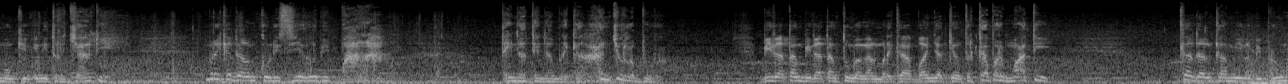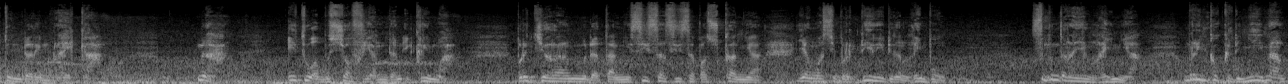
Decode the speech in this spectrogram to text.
mungkin ini terjadi? Mereka dalam kondisi yang lebih parah. Tenda-tenda mereka hancur lebur. Binatang-binatang tunggangan mereka banyak yang terkapar mati. Keadaan kami lebih beruntung dari mereka. Nah, itu Abu Sofyan dan Ikrimah berjalan mendatangi sisa-sisa pasukannya yang masih berdiri dengan limbung. Sementara yang lainnya meringkuk kedinginan.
